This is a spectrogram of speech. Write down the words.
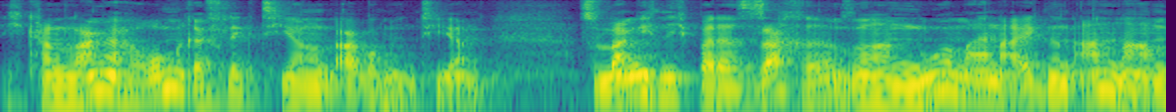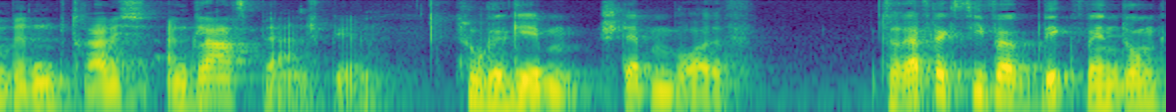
Ich kann lange herumreflektieren und argumentieren. Solange ich nicht bei der Sache, sondern nur meinen eigenen Annahmen bin, betreibe ich ein Glasperlenspiel. Zugegeben, Steppenwolf. Zur reflexiver Blickwendung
